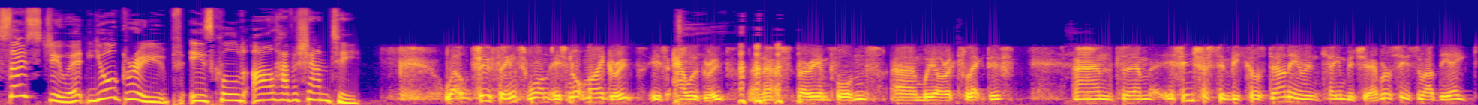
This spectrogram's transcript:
So, Stuart, your group is called I'll Have a Shanty. Well, two things. One, it's not my group; it's our group, and that's very important. Um, we are a collective, and um, it's interesting because down here in Cambridgeshire, everyone seems to add the H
